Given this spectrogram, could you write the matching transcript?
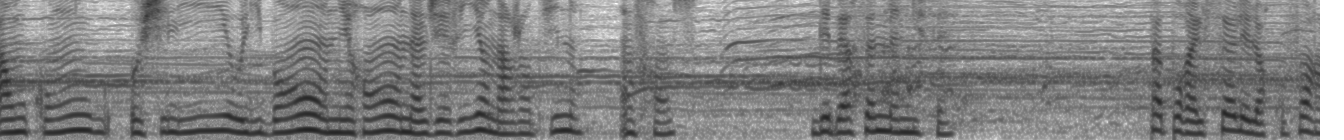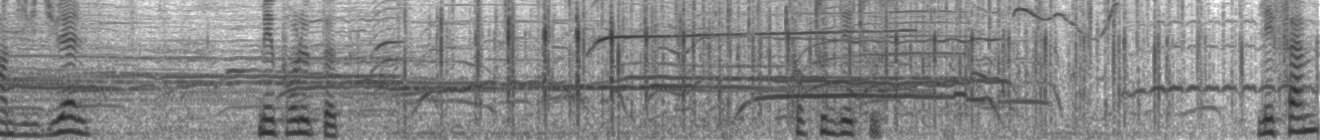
À Hong Kong, au Chili, au Liban, en Iran, en Algérie, en Argentine, en France, des personnes manifestent. Pas pour elles seules et leur confort individuel, mais pour le peuple. Pour toutes et tous les femmes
